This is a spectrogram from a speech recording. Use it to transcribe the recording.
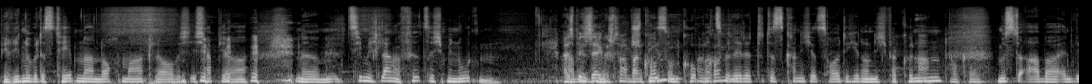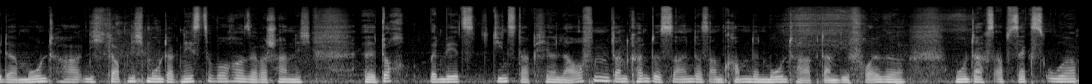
Wir reden über das Thema nochmal, glaube ich. Ich habe ja eine ziemlich lange, 40 Minuten. Also ich bin sehr mit gespannt. Wann Spieß kommen und Kopatz geredet. Das kann ich jetzt heute hier noch nicht verkünden. Ah, okay. Müsste aber entweder Montag, ich glaube nicht Montag nächste Woche, sehr wahrscheinlich äh, doch, wenn wir jetzt Dienstag hier laufen, dann könnte es sein, dass am kommenden Montag dann die Folge montags ab 6 Uhr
